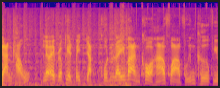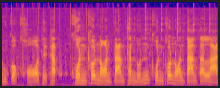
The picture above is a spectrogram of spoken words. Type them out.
การเขา แล้วไอ้ประเภทไปจับคนไร้บ้านข้อหาฝ่าฝืนเคอร์ฟิวก็ขอเถอะครับ คนเขานอนตามถนน คนเขานอนตามตลาด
